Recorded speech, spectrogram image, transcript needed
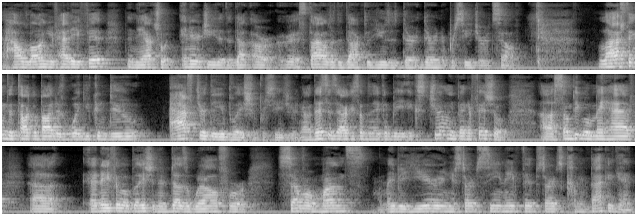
how long you've had AFib, than the actual energy that the or uh, style that the doctor uses during, during the procedure itself. Last thing to talk about is what you can do after the ablation procedure. Now, this is actually something that can be extremely beneficial. Uh, some people may have uh, an AFib ablation and it does well for several months maybe a year and you start seeing AFib starts coming back again.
